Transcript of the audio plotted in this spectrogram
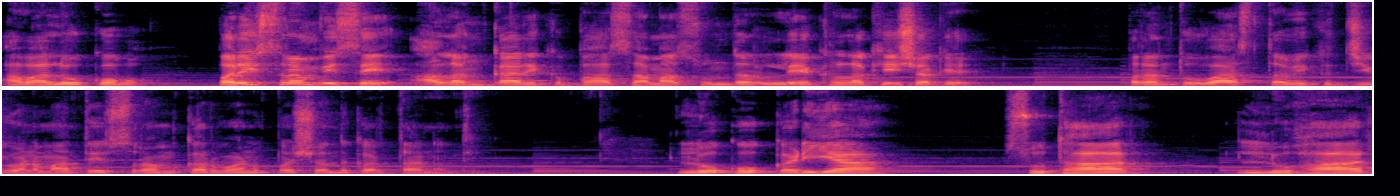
આવા લોકો પરિશ્રમ વિશે આલંકારિક ભાષામાં સુંદર લેખ લખી શકે પરંતુ વાસ્તવિક જીવનમાં તે શ્રમ કરવાનું પસંદ કરતા નથી. લોકો કડિયા, સુથાર, લુહાર,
